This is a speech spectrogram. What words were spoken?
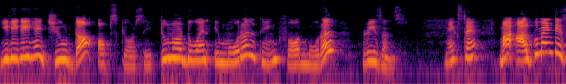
ये ली गई है जूट द ऑब्सक्योर से. Do not do an immoral thing for moral reason next है my argument is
